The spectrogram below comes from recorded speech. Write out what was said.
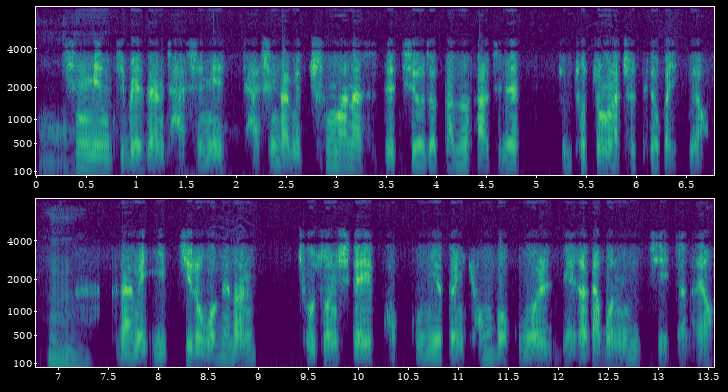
어. 식민 지배된 자신이 자신감이 충만했을 때 지어졌다는 사실에 좀 초점을 맞출 필요가 있고요. 음. 그 다음에 입지로 보면은 조선시대의 법궁이었던 경복궁을 내려다보는 위치에 있잖아요.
